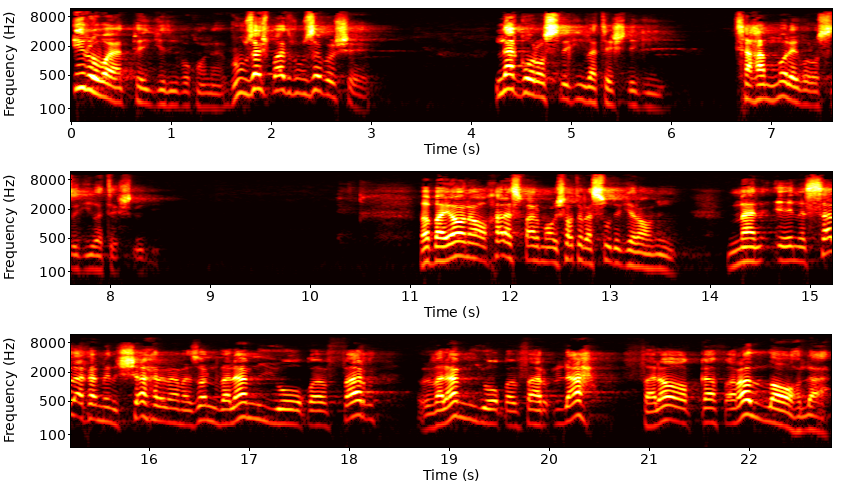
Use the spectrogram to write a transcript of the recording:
این رو باید پیگیری بکنه. روزش باید روزه باشه. نه گرسنگی و تشنگی. تحمل گرسنگی و تشنگی. و بیان آخر از فرمایشات رسول گرامی. من ان سلق من شهر رمضان ولم یغفر ولم یغفر له فلا غفر الله له.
